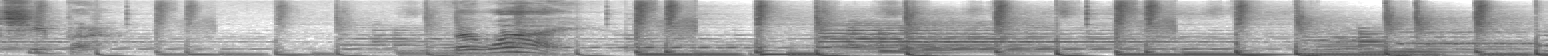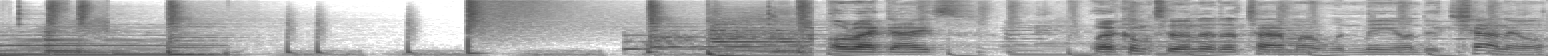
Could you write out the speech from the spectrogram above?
cheaper. But why? Alright guys, welcome to another time out with me on the channel.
